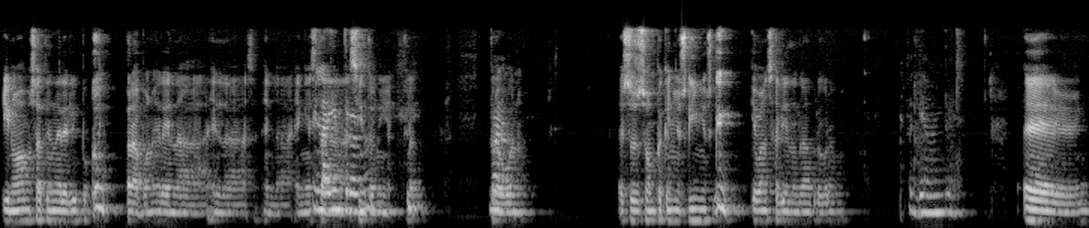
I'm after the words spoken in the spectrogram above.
y no vamos a tener el hipo para poner en la en la en, la, en esta la intro, ¿no? sintonía, claro. Pero Bueno. bueno. esos son pequeños guiños que, que van saliendo en cada programa. Efectivamente. Eh,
